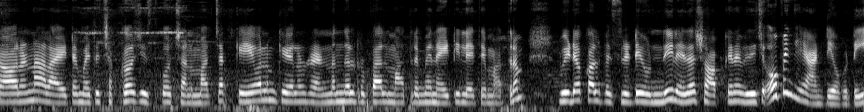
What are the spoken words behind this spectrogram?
కావాలన్నా అలా ఐటమ్ అయితే చక్కగా తీసుకోవచ్చు అనమాట కేవలం కేవలం రెండు వందల రూపాయలు మాత్రమే నైటీలు అయితే మాత్రం వీడియో కాల్ ఫెసిలిటీ ఉంది. లేదా షాప్కైనా విధించి ఓపెన్ చేయ ఆంటీ ఒకటి.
